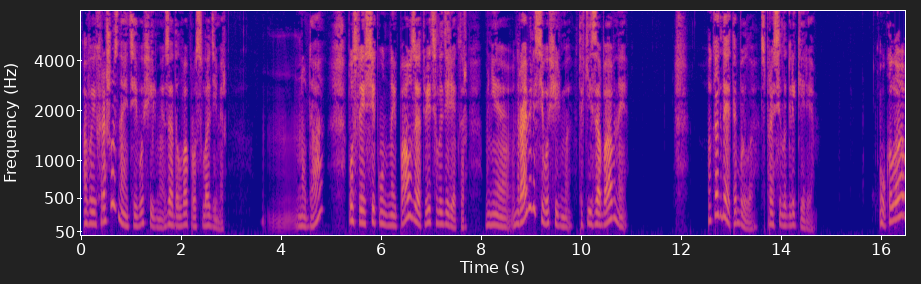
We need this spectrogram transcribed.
«А вы хорошо знаете его фильмы?» — задал вопрос Владимир. «Ну да», — после секундной паузы ответила директор. «Мне нравились его фильмы, такие забавные». «А когда это было?» — спросила Гликерия. «Около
